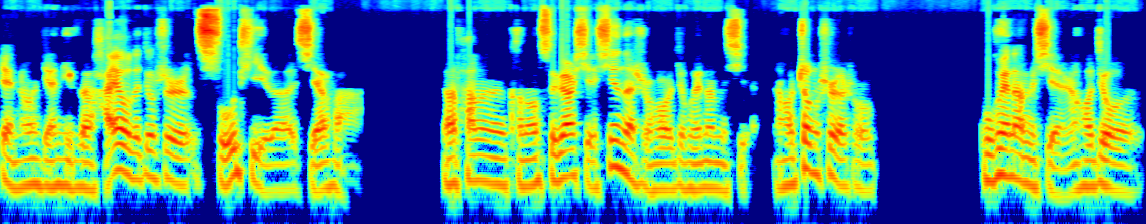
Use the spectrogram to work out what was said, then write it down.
变成简体字。还有的就是俗体的写法，然后他们可能随便写信的时候就会那么写，然后正式的时候不会那么写，然后就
